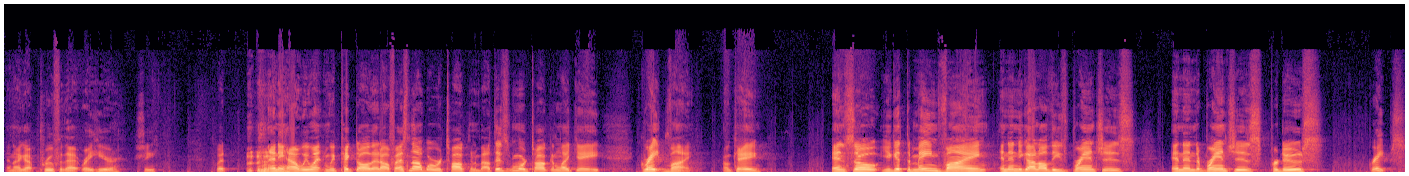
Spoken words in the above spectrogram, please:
And I got proof of that right here. See? But anyhow, we went and we picked all that off. That's not what we're talking about. This is more talking like a grapevine, okay? And so you get the main vine, and then you got all these branches, and then the branches produce grapes.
